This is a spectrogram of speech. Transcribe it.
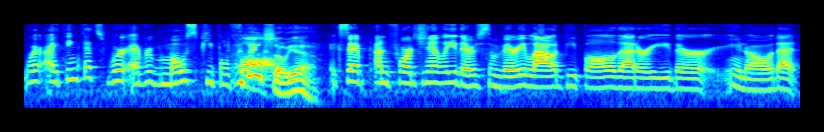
where I think that's where every most people fall. I think so, yeah. Except unfortunately there's some very loud people that are either, you know, that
